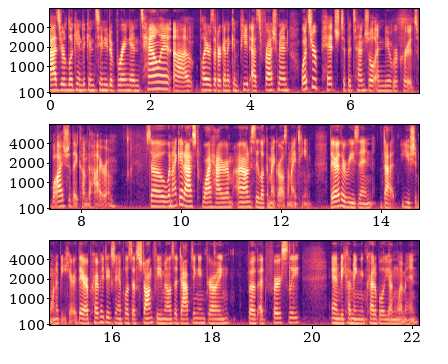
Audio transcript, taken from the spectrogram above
as you're looking to continue to bring in talent, uh, players that are going to compete as freshmen, what's your pitch to potential and new recruits? Why should they come to Hiram? So when I get asked why Hiram, I honestly look at my girls on my team. They're the reason that you should want to be here. They are perfect examples of strong females adapting and growing both adversely and becoming incredible young women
